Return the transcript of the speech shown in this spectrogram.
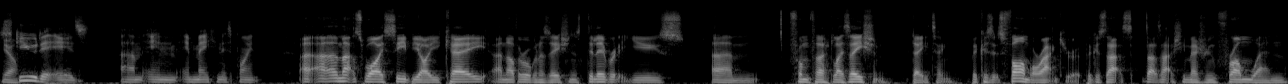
yeah. skewed it is um, in in making this point. And that's why CBR UK and other organisations deliberately use um, from fertilisation dating because it's far more accurate because that's that's actually measuring from when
